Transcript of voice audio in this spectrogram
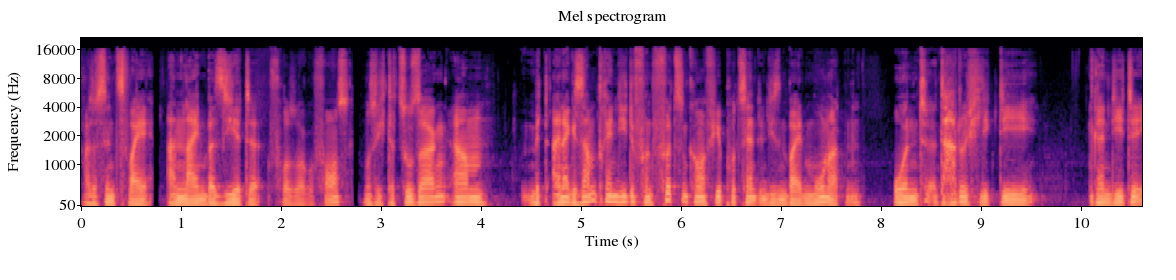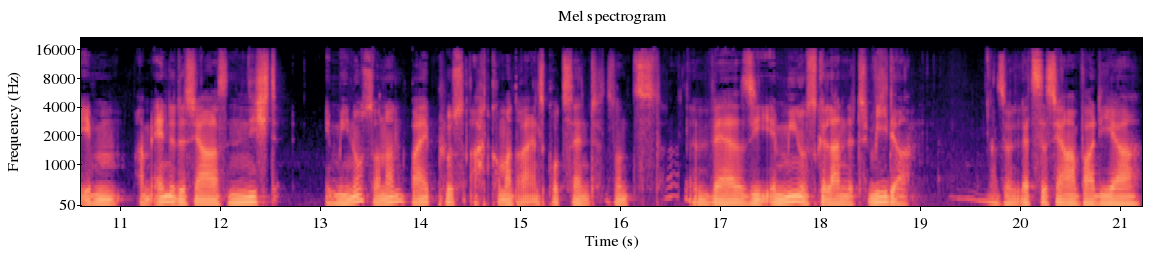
Also es sind zwei anleihenbasierte Vorsorgefonds, muss ich dazu sagen, ähm, mit einer Gesamtrendite von 14,4 Prozent in diesen beiden Monaten. Und dadurch liegt die Rendite eben am Ende des Jahres nicht im Minus, sondern bei plus 8,31 Prozent. Sonst wäre sie im Minus gelandet, wieder. Also letztes Jahr war die ja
